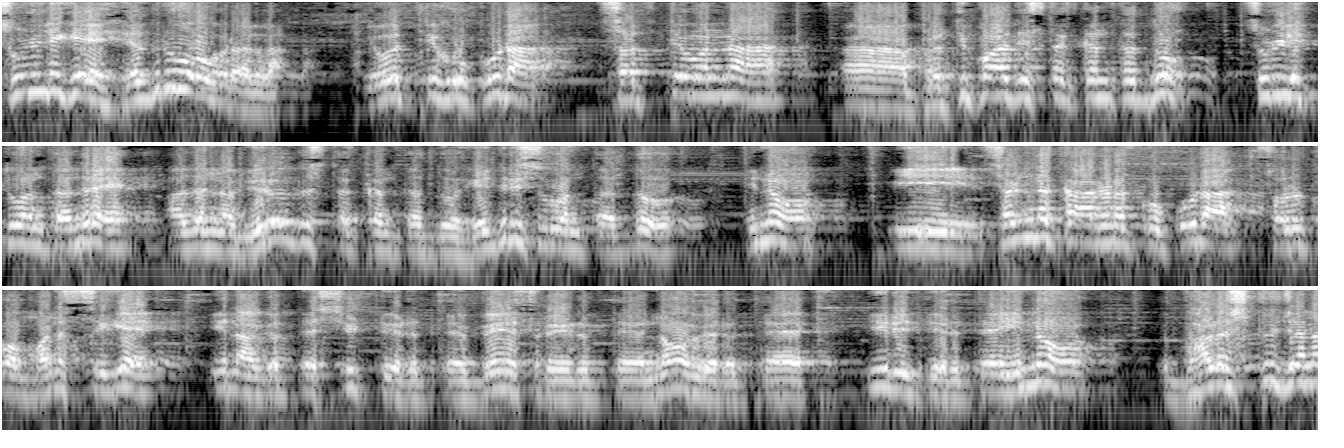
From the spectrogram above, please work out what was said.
ಸುಳ್ಳಿಗೆ ಹೆದರುವವರಲ್ಲ. ಯಾವತ್ತಿಗೂ ಕೂಡ ಸತ್ಯವನ್ನ ಪ್ರತಿಪಾದಿಸ್ತಕ್ಕಂಥದ್ದು ಸುಳ್ಳಿತ್ತು ಅಂತಂದ್ರೆ ಅದನ್ನ ವಿರೋಧಿಸ್ತಕ್ಕಂಥದ್ದು ಹೆದರಿಸುವಂತದ್ದು ಇನ್ನು ಈ ಸಣ್ಣ ಕಾರಣಕ್ಕೂ ಕೂಡ ಸ್ವಲ್ಪ ಮನಸ್ಸಿಗೆ ಏನಾಗುತ್ತೆ? ಸಿಟ್ಟು ಇರುತ್ತೆ, ಬೇಸರ ಇರುತ್ತೆ, ನೋವಿರುತ್ತೆ, ಈ ರೀತಿ ಇರುತ್ತೆ. ಇನ್ನು ಬಹಳಷ್ಟು ಜನ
